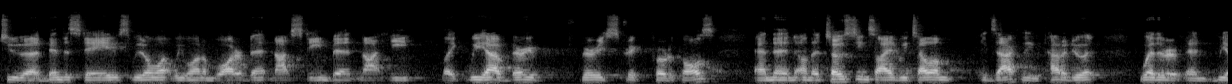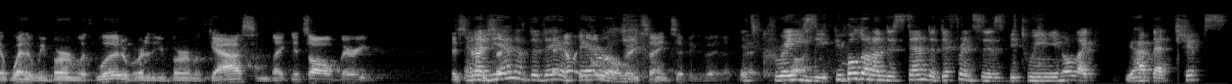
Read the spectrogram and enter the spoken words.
to uh, bend the staves. We don't want we want them water bent, not steam bent, not heat. Like we have very very strict protocols. And then on the toasting side, we tell them exactly how to do it, whether and we whether we burn with wood or whether you burn with gas, and like it's all very. It's and at the end of the day, I a know it's barrel. very scientific, but It's but- crazy. People don't understand the differences between, you know, like you have that chips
